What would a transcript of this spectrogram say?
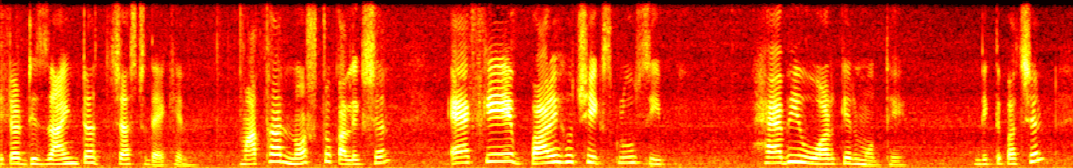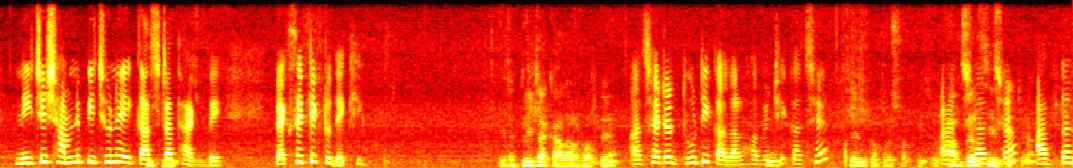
এটার ডিজাইনটা জাস্ট দেখেন। মাথা নষ্ট কালেকশন একেবারে হচ্ছে এক্সক্লুসিভ হ্যাভি ওয়ার্কের মধ্যে। দেখতে পাচ্ছেন? নিচে, সামনে, পিছনে এই কাজটা থাকবে। ব্যাক সাইডটা একটু দেখি। এটা দুইটা কালার হবে। আচ্ছা এটার দুটি কালার হবে ঠিক আছে? সেম কাপড় আচ্ছা আফগান আচ্ছা এটা। আফগান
